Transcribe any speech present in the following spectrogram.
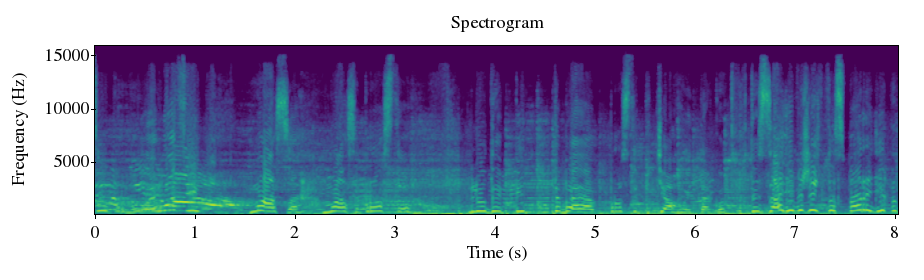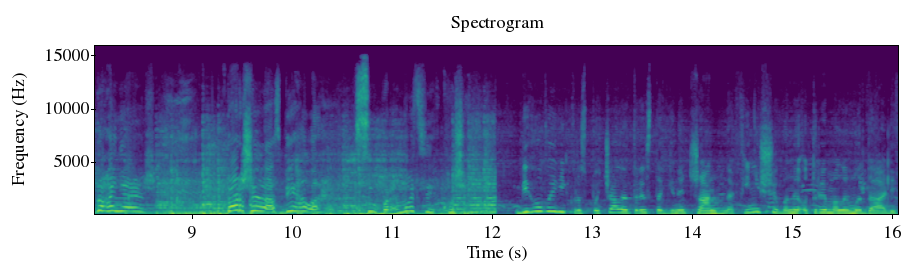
Супер було. Емоцій маса, маса. Просто люди під тебе просто підтягують так. От хтось ззаді біжить, хтось спереді, ти доганяєш. Перший раз бігала. Супер, емоцій куча. Біговий рік розпочали 300 вінничан. На фініші вони отримали медалі.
